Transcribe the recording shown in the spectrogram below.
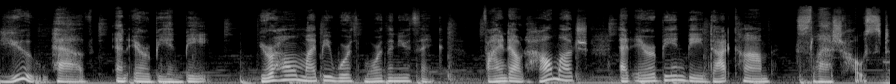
you have an Airbnb. Your home might be worth more than you think. Find out how much at airbnb.com/slash host.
